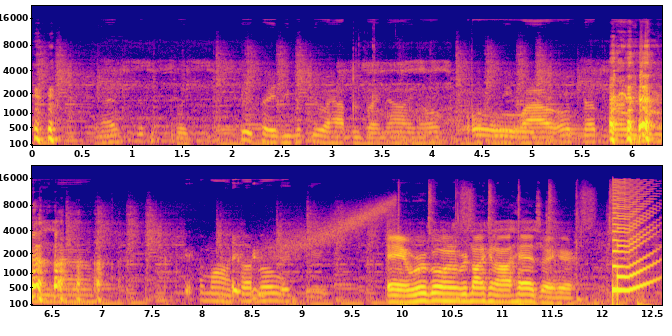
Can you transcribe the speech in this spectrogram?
Yeah, like pretty crazy. We'll see what happens right now, you know. Oh, wow. Oh, Chubbs already hitting me, man. Come on, Chubbs. hey, we're going, we're knocking our heads right here. Oh,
